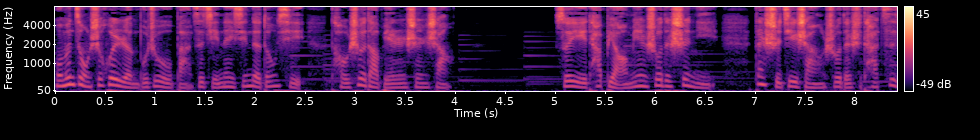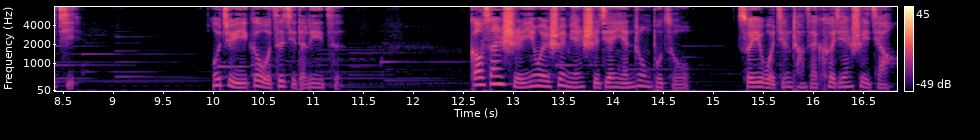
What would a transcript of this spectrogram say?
我们总是会忍不住把自己内心的东西投射到别人身上，所以他表面说的是你，但实际上说的是他自己。我举一个我自己的例子：高三时因为睡眠时间严重不足，所以我经常在课间睡觉。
